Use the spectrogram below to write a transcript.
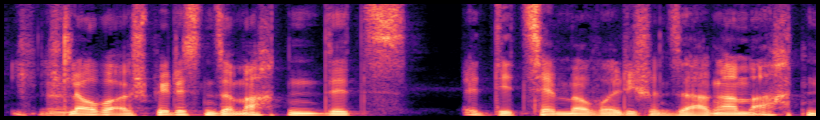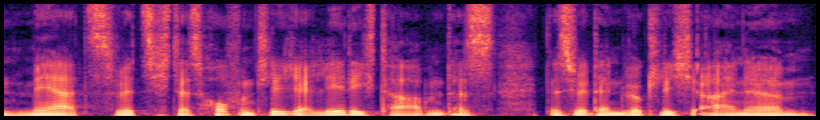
Ich, ich glaube, spätestens am 8. Dez Dezember wollte ich schon sagen, am 8. März wird sich das hoffentlich erledigt haben, dass, dass wir dann wirklich eine,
